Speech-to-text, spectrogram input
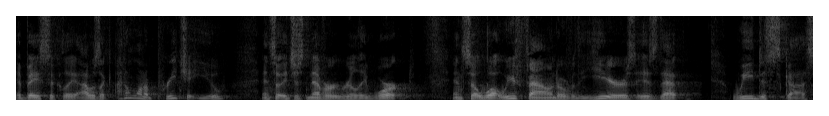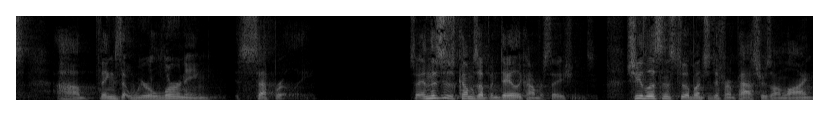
it basically, I was like, I don't want to preach at you. And so it just never really worked. And so what we found over the years is that we discuss um, things that we're learning separately. So, and this just comes up in daily conversations. She listens to a bunch of different pastors online,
